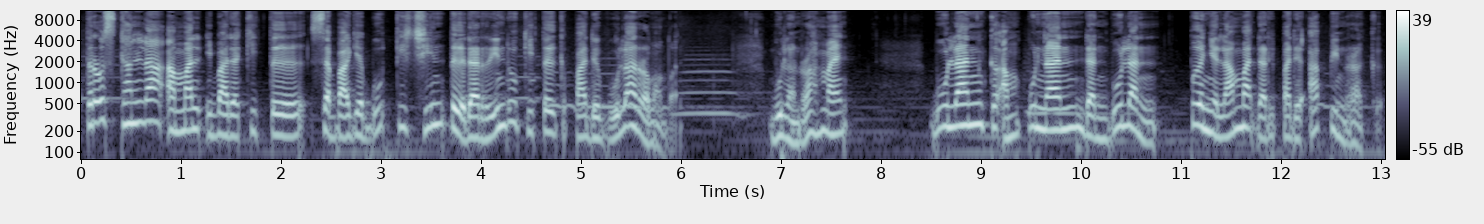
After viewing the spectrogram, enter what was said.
Teruskanlah amal ibadah kita sebagai bukti cinta dan rindu kita kepada bulan Ramadan. Bulan rahmat, bulan keampunan dan bulan penyelamat daripada api neraka.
